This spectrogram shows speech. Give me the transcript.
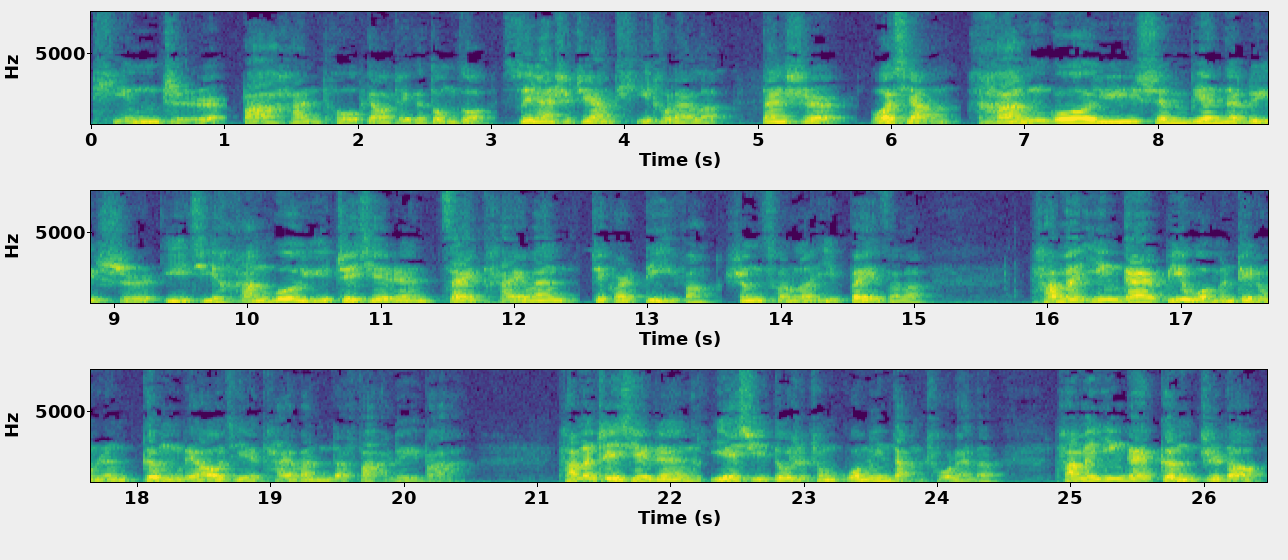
停止罢韩投票这个动作，虽然是这样提出来了，但是。我想，韩国瑜身边的律师以及韩国瑜这些人在台湾这块地方生存了一辈子了，他们应该比我们这种人更了解台湾的法律吧？他们这些人也许都是从国民党出来的，他们应该更知道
